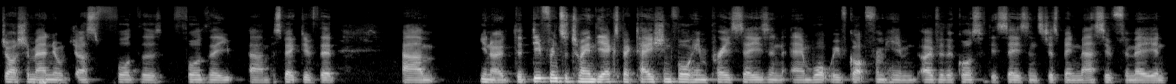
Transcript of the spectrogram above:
Josh Emmanuel just for the for the um, perspective that um, you know the difference between the expectation for him pre-season and what we've got from him over the course of this season has just been massive for me. And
